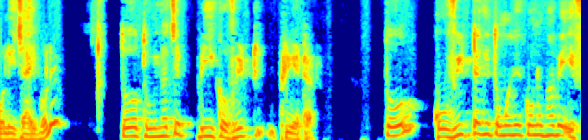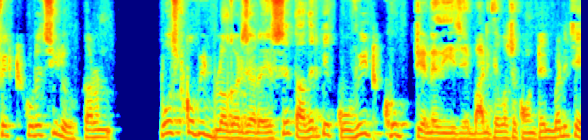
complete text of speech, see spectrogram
বলি, যাই বলে, তো তুমি হচ্ছে প্রি কোভিড ক্রিয়েটার তো কোভিডটা কি তোমাকে কোনোভাবে এফেক্ট করেছিল? কারণ পোস্ট কোভিড ব্লগার যারা এসে তাদেরকে কোভিড খুব টেনে দিয়েছে। বাড়িতে বসে কন্টেন্ট বাড়িছে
